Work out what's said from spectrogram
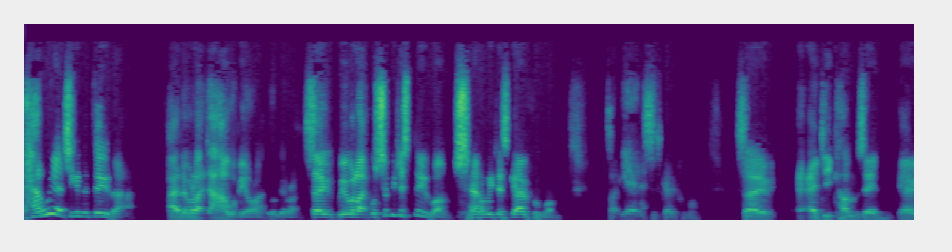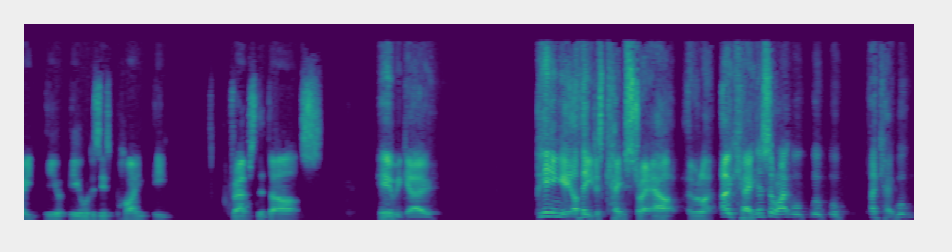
how are we actually going to do that? And they were like, ah, we'll be all right. We'll be all right. So we were like, well, should we just do one? Shall we just go for one? It's like, yeah, let's just go for one. So Eddie comes in, you know, he, he orders his pint, he grabs the darts. Here we go. Peeing it, I think he just came straight out. And we're like, okay, that's all right. We'll, we'll, we'll okay, we'll,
